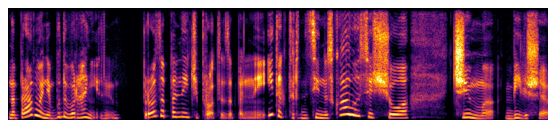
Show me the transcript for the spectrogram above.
направлення буде в організмі прозапальний чи протизапальний. І так традиційно склалося, що чим більше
